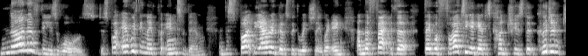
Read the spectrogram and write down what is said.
none of these wars despite everything they put into them and despite the arrogance with which they went in and the fact that they were fighting against countries that couldn't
